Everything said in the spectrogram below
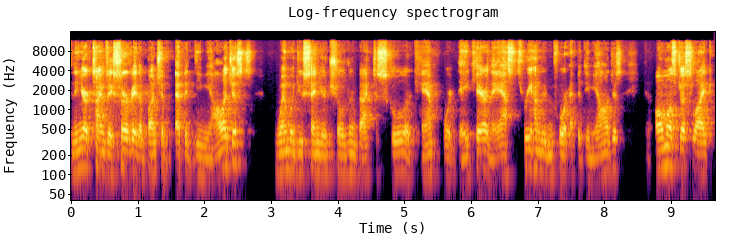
in the New York Times, they surveyed a bunch of epidemiologists when would you send your children back to school or camp or daycare? And they asked 304 epidemiologists. And almost just like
